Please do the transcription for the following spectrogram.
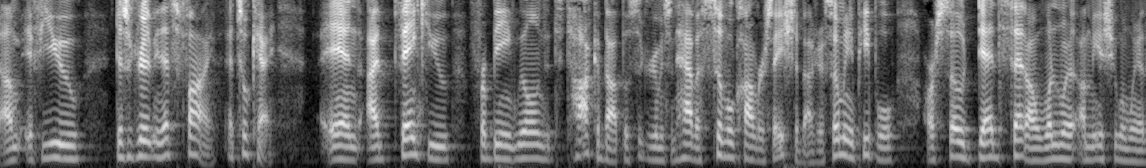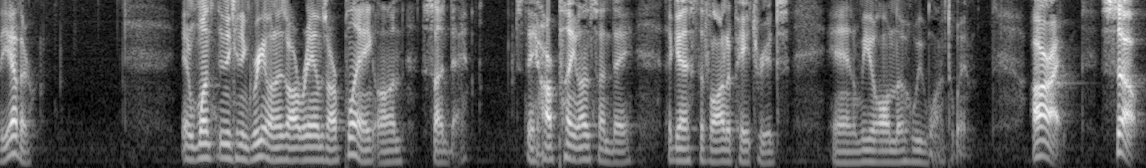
Um, if you disagree with me, that's fine. That's okay. And I thank you for being willing to, talk about those agreements and have a civil conversation about it. So many people are so dead set on one way, on the issue one way or the other. And one thing we can agree on is our Rams are playing on Sunday. They are playing on Sunday against the Florida Patriots, and we all know who we want to win. All right, so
